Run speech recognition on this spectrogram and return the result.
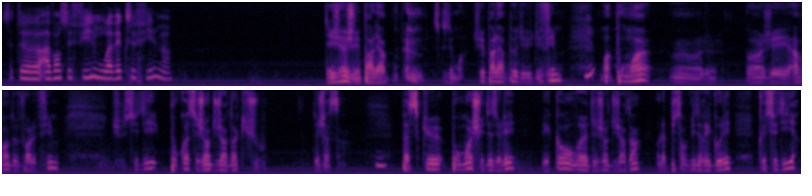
cette, avant ce film ou avec ce film? Déjà, je vais parler, un... excusez-moi, je vais parler un peu du, film. Hmm? Moi, pour moi, euh, avant de voir le film, je me suis dit pourquoi c'est Jean Dujardin qui joue? Déjà ça. Hmm. Parce que pour moi, je suis désolé, mais quand on voit Jean Dujardin, on a plus envie de rigoler que se dire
